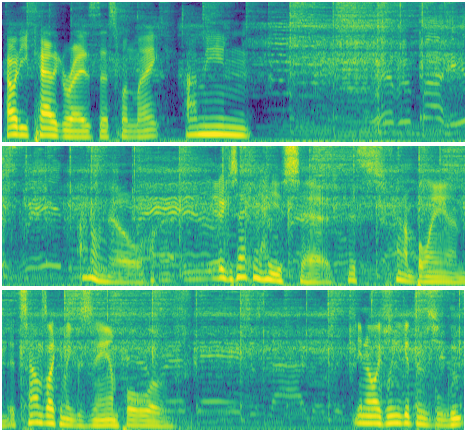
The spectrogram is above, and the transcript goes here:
How would you categorize this one, Mike? I mean, I don't know. Uh, Exactly how you said. It's kind of bland. It sounds like an example of, you know, like when you get those loop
